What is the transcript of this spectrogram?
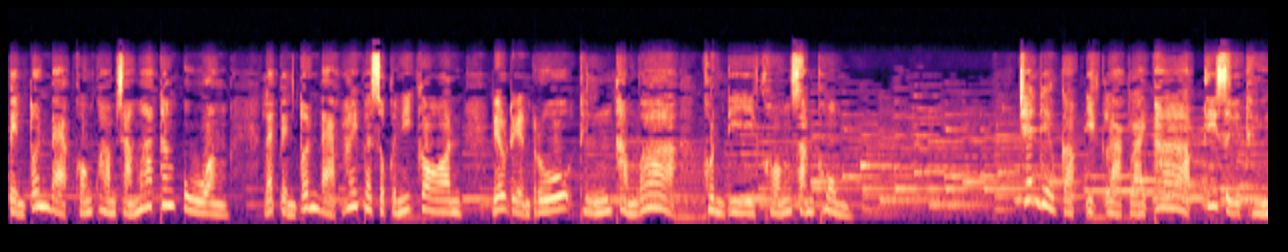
เป็นต้นแบบของความสามารถทั้งปวง และเป็นต้นแบบให้ประสบกนิกร ได้เรียนรู้ถึงคำว่าคนดีของสังคม เช่นเดียวกับอีกหลากหลายภาพที่สื่อถึง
